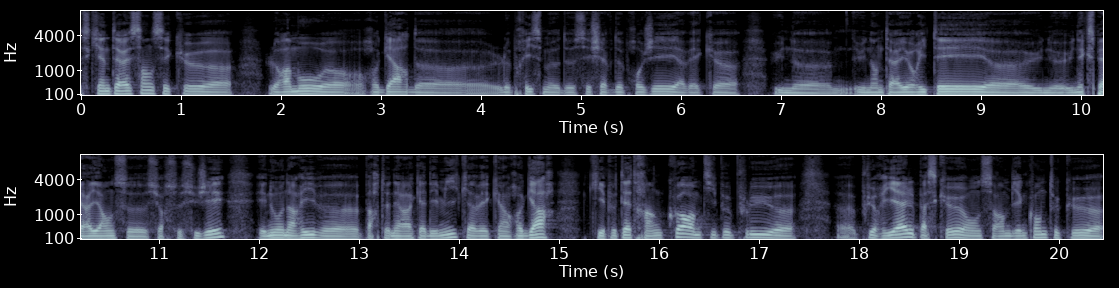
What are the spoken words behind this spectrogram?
ce qui est intéressant, c'est que euh, le rameau euh, regarde le prisme de ses chefs de projet avec une, une antériorité, une, expérience sur ce sujet. Et nous, on arrive, partenaire académique, avec un regard qui est peut-être encore un petit peu plus pluriel parce que on se rend bien compte que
